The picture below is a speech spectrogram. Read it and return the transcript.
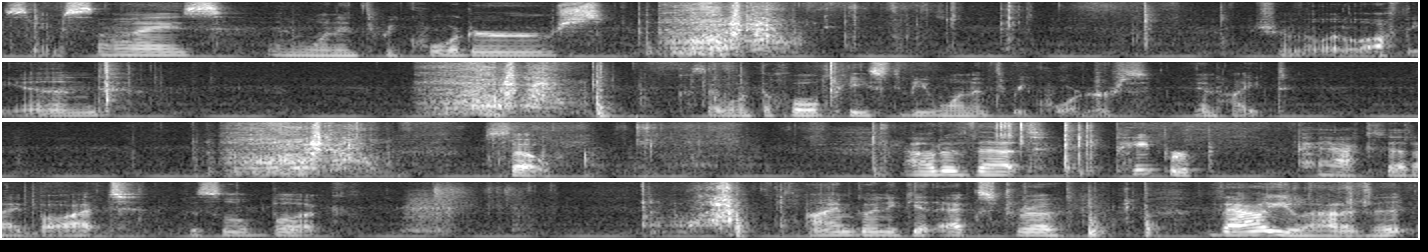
same size and one and three quarters. Trim a little off the end because I want the whole piece to be one and three quarters in height. So, out of that paper pack that I bought, this little book, I'm going to get extra value out of it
